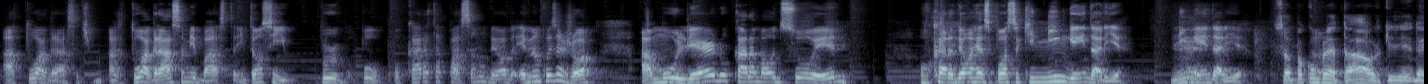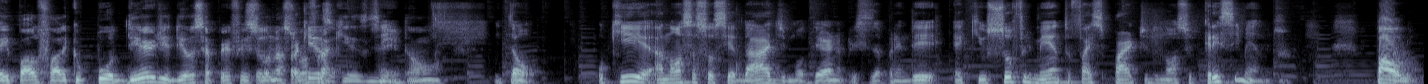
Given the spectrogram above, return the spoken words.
a tua graça, a tua graça me basta. Então assim, por, pô, o cara tá passando um B.O. É a mesma coisa Jó. A mulher do cara amaldiçoou ele. O cara deu uma resposta que ninguém daria. Ninguém É. daria. Só para completar, porque daí Paulo fala que o poder de Deus se aperfeiçoa na sua fraqueza. fraqueza, né? Sim. Então, Então, o que a nossa sociedade moderna precisa aprender é que o sofrimento faz parte do nosso crescimento. Paulo,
